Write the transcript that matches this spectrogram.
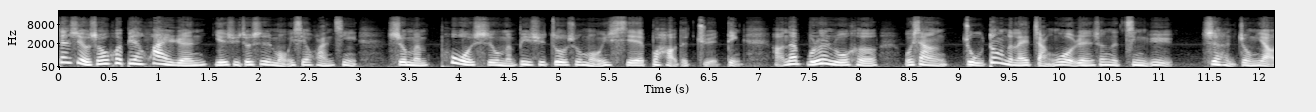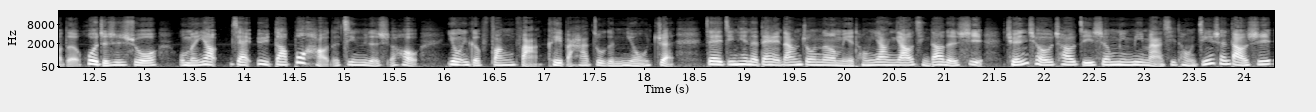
但是有时候会变坏人，也许就是某一些环境使我们迫使我们必须做出某一些不好的决定。好，那不论如何，我想主动的来掌握人生的境遇。是很重要的，或者是说，我们要在遇到不好的境遇的时候，用一个方法可以把它做个扭转。在今天的单元当中呢，我们也同样邀请到的是全球超级生命密码系统精神导师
